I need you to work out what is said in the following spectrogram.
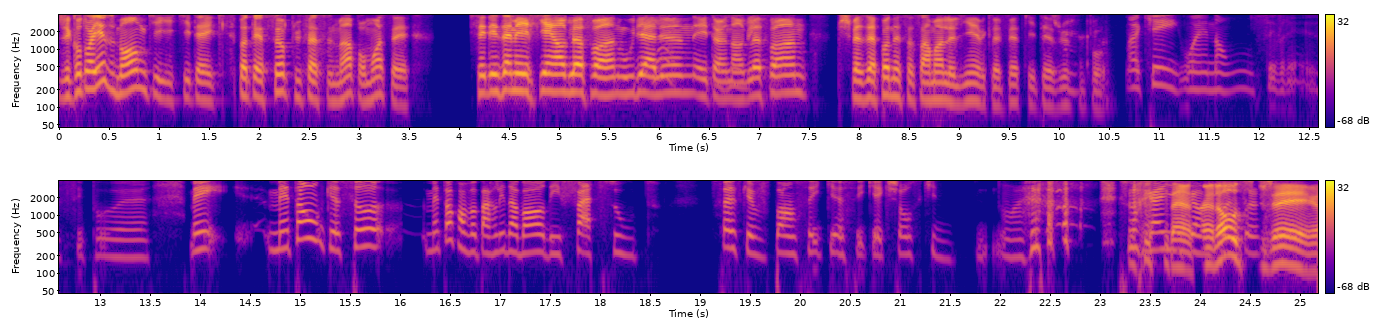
j'ai côtoyé du monde qui, qui, était, qui spottait ça plus facilement. Pour moi, c'était, c'est des Américains anglophones. Woody Allen est un Mhm. anglophone. Puis je faisais pas nécessairement le lien avec le fait qu'il était juif ou pas. OK, ouais, non, c'est vrai. C'est pas. euh, Mais mettons que ça. Mettons qu'on va parler d'abord des fat suits. Ça, est-ce que vous pensez que c'est quelque chose qui. Ouais. Est C'est un, un autre sujet.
